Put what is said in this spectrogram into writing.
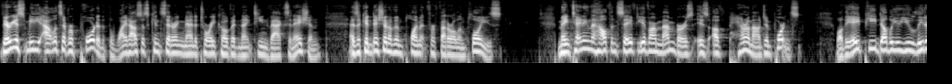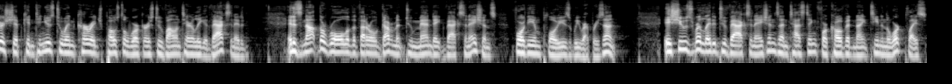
various media outlets have reported that the White House is considering mandatory COVID 19 vaccination as a condition of employment for federal employees. Maintaining the health and safety of our members is of paramount importance. While the APWU leadership continues to encourage postal workers to voluntarily get vaccinated, it is not the role of the federal government to mandate vaccinations for the employees we represent. Issues related to vaccinations and testing for COVID 19 in the workplace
